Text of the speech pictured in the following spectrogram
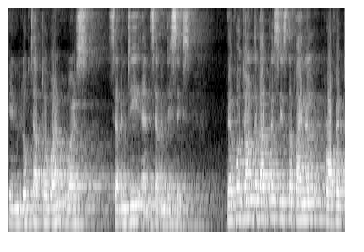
in Luke chapter 1, verse 70 and 76. Therefore, John the Baptist is the final prophet,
